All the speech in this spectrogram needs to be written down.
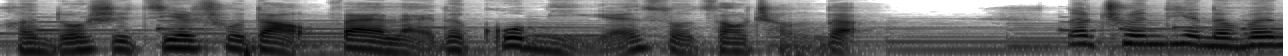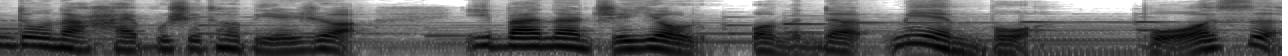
很多是接触到外来的过敏源所造成的。那春天的温度呢还不是特别热，一般呢只有我们的面部。脖子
